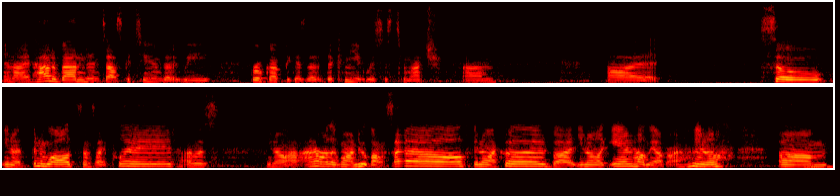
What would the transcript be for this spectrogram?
and I had had a band in Saskatoon, but we broke up because the, the commute was just too much. Um, uh, so, you know, it's been a while since I played. I was, you know, I, I don't really want to do it by myself. You know, I could, but, you know, like, Ian, help me out, bro. You know, um,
